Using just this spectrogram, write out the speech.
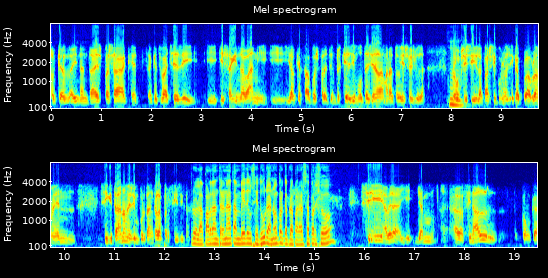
el que has d'intentar és passar aquest, aquests batxes i, i, i seguir endavant i, i, i el que fa, doncs, per exemple, és que hi hagi molta gent a la marató i això ajuda. Però Mm. sí, sí, la part psicològica probablement sigui tant o més important que la part física. Però la part d'entrenar també deu ser dura, no?, perquè preparar-se per això... Sí, a veure, ha, al final, com que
